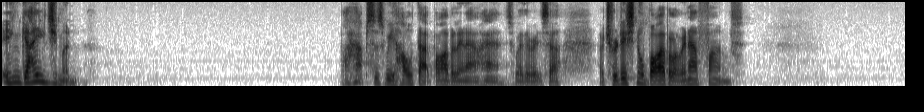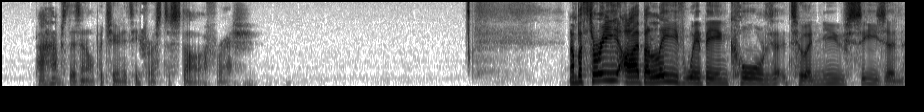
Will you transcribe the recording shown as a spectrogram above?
engagement. Perhaps as we hold that Bible in our hands, whether it's a, a traditional Bible or in our phones, perhaps there's an opportunity for us to start afresh. Number three, I believe we're being called to a new season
